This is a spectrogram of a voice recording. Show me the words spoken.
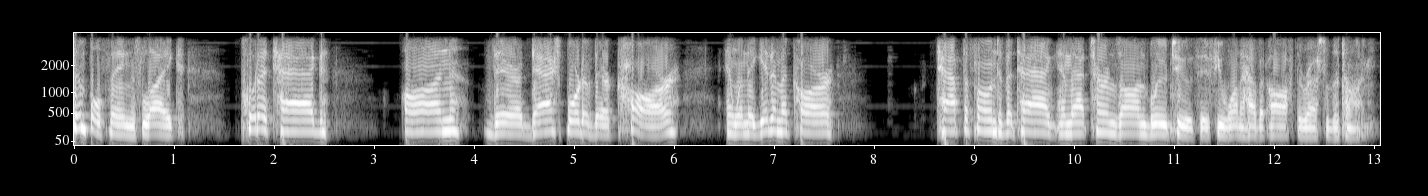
simple things like put a tag on their dashboard of their car, and when they get in the car, tap the phone to the tag, and that turns on Bluetooth if you want to have it off the rest of the time.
